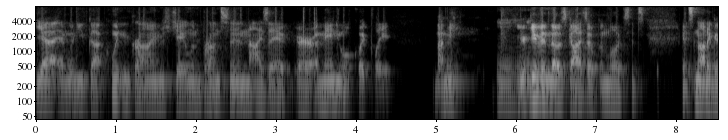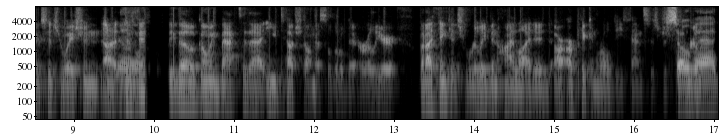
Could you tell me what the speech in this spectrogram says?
Yeah, and when you've got Quentin Grimes, Jalen Brunson, Isaiah or Immanuel Quickley, I mean, mm-hmm. you're giving those guys open looks. It's it's not a good situation. Uh, no. Defensively, though, going back to that, you touched on this a little bit earlier, but I think it's really been highlighted. Our, our pick and roll defense is just so really, bad.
